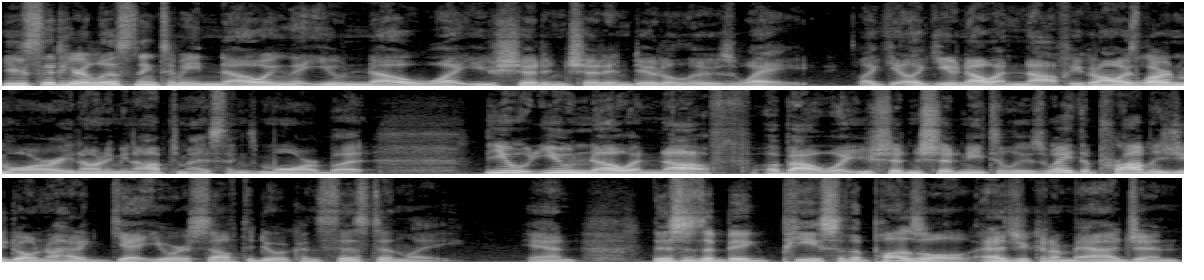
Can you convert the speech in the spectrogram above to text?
you sit here listening to me knowing that you know what you should and shouldn't do to lose weight. Like, like you know enough. You can always learn more, you know what I mean? Optimize things more, but you you know enough about what you should and shouldn't need to lose weight. The problem is you don't know how to get yourself to do it consistently. And this is a big piece of the puzzle, as you can imagine,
